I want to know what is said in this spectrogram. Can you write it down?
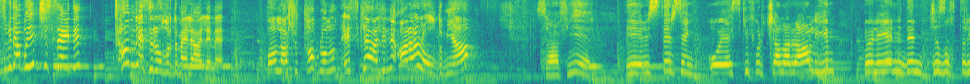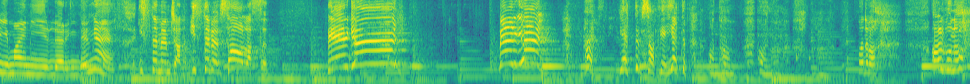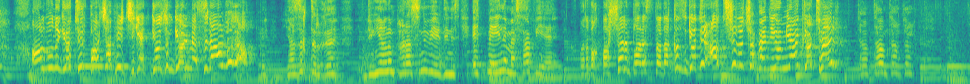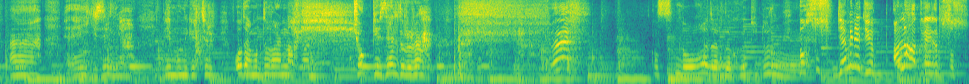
Kız bir de bıyık çizseydin tam rezil olurdum el aleme. Vallahi şu tablonun eski halini arar oldum ya. Safiye, Eğer istersen o eski fırçaları alayım, böyle yeniden cızıktırayım aynı yerlerinde ne? İstemem canım, istemem. Sağ olasın. Birgül! Birgül! Heh, yettim Safiye, yettim. Anam, anam. Bana bak. Al bunu. Al bunu götür parça pinçik et. Gözüm görmesin al bunu. E, Yazıktır kız. Dünyanın parasını verdiniz. Etmeyelim Safiye. Bana bak başlarım parasına da. Kız götür at şunu çöpe diyorum ya götür. Tamam, tamam, tamam, tamam. Aa, ey güzel ya. Ben bunu götürüp odamın duvarına asarım. Çok güzel durur ha. Öf. Aslında o kadar da kötü durmuyor. Bak sus yemin ediyorum Allah adı verdim sus.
